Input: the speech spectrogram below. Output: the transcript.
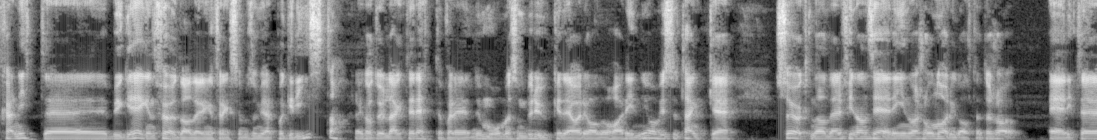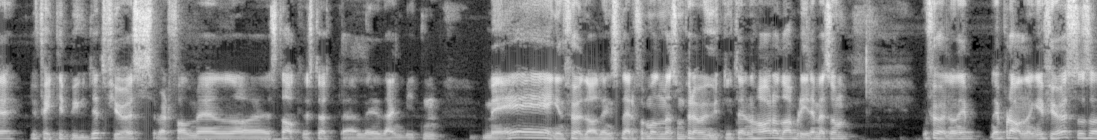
kan bygge egen fødeavdeling for eksempel, som gjør på gris. da, Det at Du legger til rette for det. Du må liksom bruke det arealet du har inni. og Hvis du tenker søknader, finansiering, Innovasjon Norge, alt dette, så er ikke, du fikk ikke bygd et fjøs, i hvert fall med statlig støtte eller den biten, med egen fødeavdeling. så Derfor må man liksom prøve å utnytte det den har. og da blir det mer som du føler Når jeg planlegger fjøs, så,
